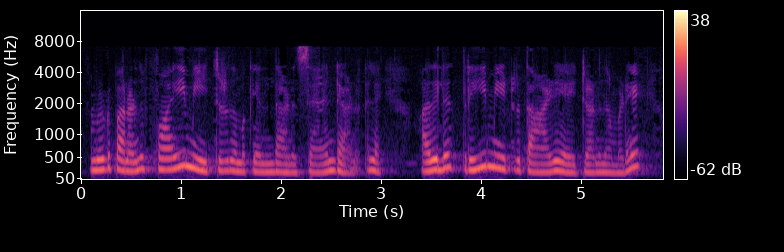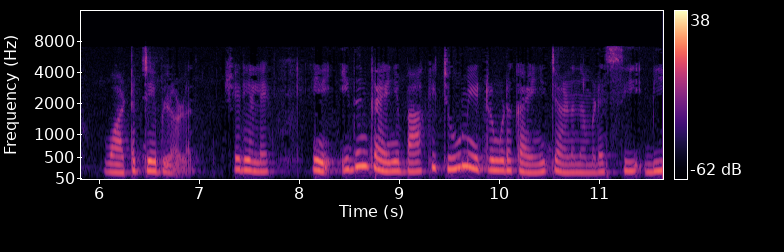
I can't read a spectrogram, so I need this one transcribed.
നമ്മളോട് പറയുന്നത് ഫൈവ് മീറ്റർ നമുക്ക് എന്താണ്? സാൻഡാണ് അല്ലേ? അതിൽ ത്രീ മീറ്റർ താഴെയായിട്ടാണ് നമ്മുടെ വാട്ടർ ടേബിൾ ഉള്ളത്. ശരിയല്ലേ? ഇനി ഇതും കഴിഞ്ഞ് ബാക്കി ടു മീറ്ററും കൂടെ കഴിഞ്ഞിട്ടാണ് നമ്മുടെ സി ബി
